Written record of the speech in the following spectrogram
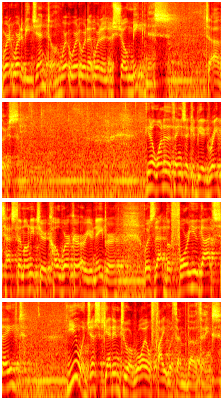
We're, we're to be gentle. We're, we're, we're, to, we're to show meekness to others. You know, one of the things that could be a great testimony to your coworker or your neighbor was that before you got saved, you would just get into a royal fight with them about things.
